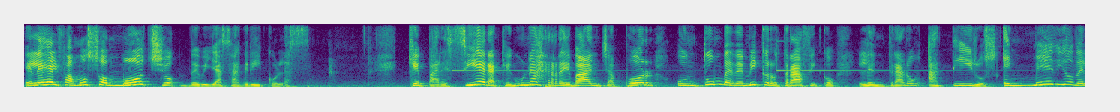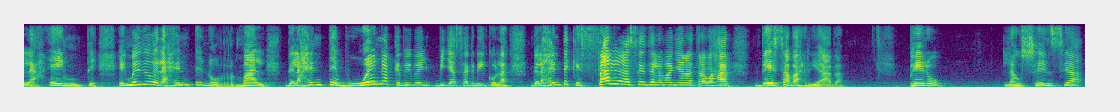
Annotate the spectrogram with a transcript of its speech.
Él es el famoso mocho de Villas Agrícolas, que pareciera que en una revancha por un tumbe de microtráfico le entraron a tiros en medio de la gente, en medio de la gente normal, de la gente buena que vive en Villas Agrícolas, de la gente que sale a las seis de la mañana a trabajar de esa barriada. Pero la ausencia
